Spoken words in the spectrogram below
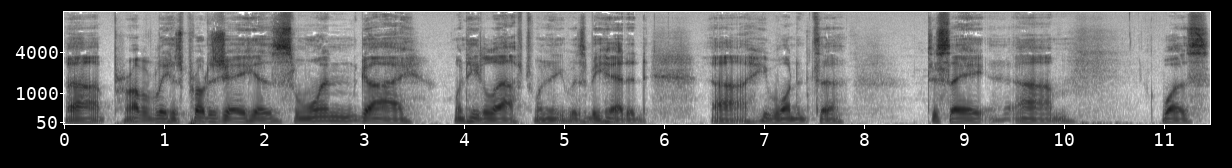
uh, probably his protege, his one guy when he left when he was beheaded. Uh, he wanted to to say um, was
